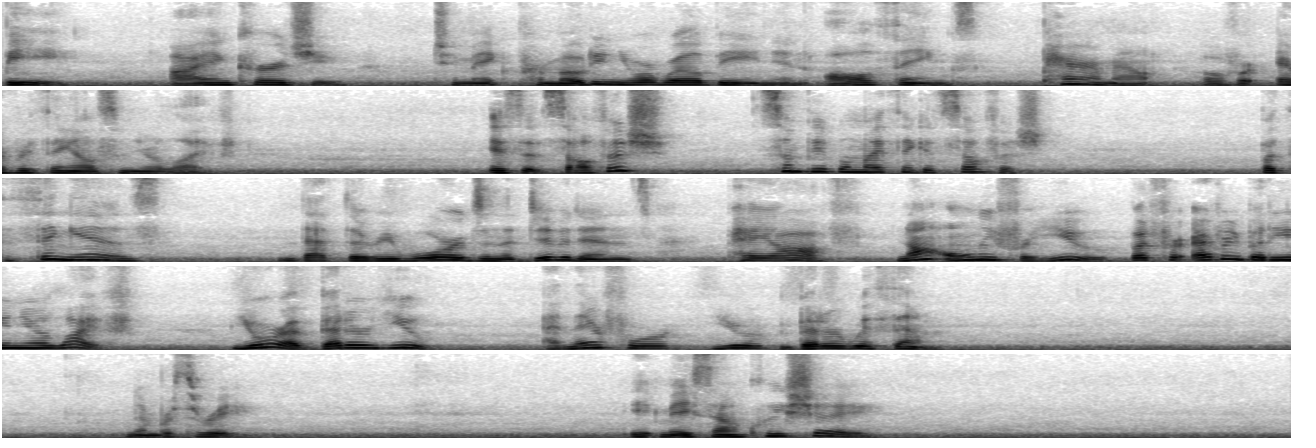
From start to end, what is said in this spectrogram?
B, I encourage you to make promoting your well being in all things paramount over everything else in your life. Is it selfish? Some people might think it's selfish. But the thing is that the rewards and the dividends pay off not only for you, but for everybody in your life. You're a better you, and therefore you're better with them. Number three, it may sound cliche,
